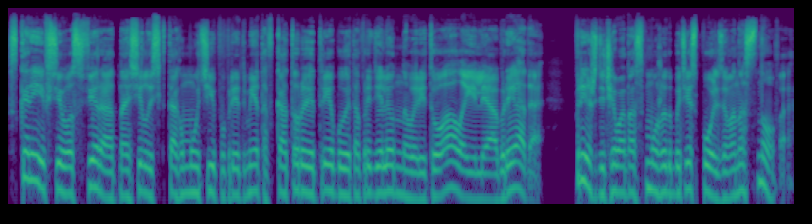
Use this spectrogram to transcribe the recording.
Скорее всего, сфера относилась к тому типу предметов, которые требуют определенного ритуала или обряда, прежде чем она сможет быть использована снова.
